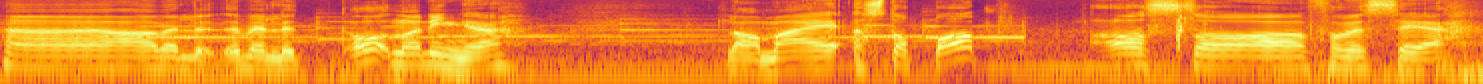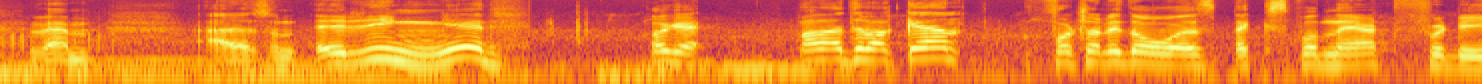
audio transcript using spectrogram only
Eh, veldig, veldig Å, nå ringer det. La meg stoppe opp, og så får vi se hvem er det som ringer. OK, man er tilbake igjen. Fortsatt litt overeksponert fordi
